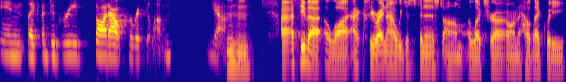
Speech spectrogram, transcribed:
in like a degree thought out curriculum. Yeah. Mm-hmm. I see that a lot. Actually, right now we just finished um, a lecture on health equity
